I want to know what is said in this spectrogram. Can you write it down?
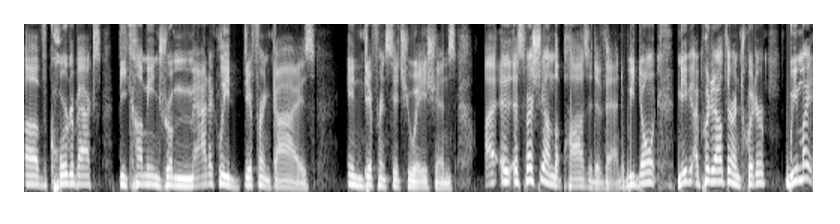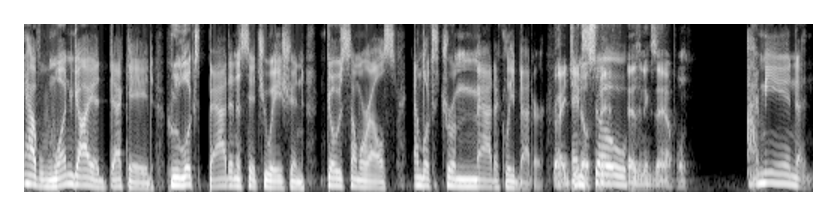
of quarterbacks becoming dramatically different guys in different situations, uh, especially on the positive end. We don't, maybe I put it out there on Twitter. We might have one guy a decade who looks bad in a situation, goes somewhere else, and looks dramatically better. Right. Geno so, Smith, as an example. I mean,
